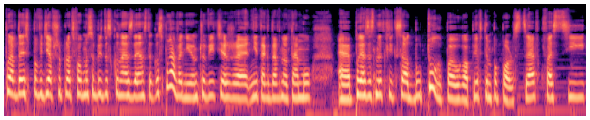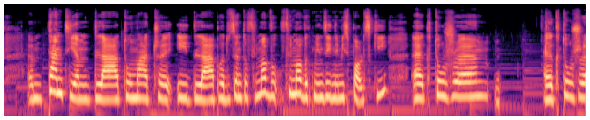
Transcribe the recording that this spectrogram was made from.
prawda jest powiedziawszy, platformy sobie doskonale zdają z tego sprawę. Nie wiem, czy wiecie, że nie tak dawno temu prezes Netflixa odbył tour po Europie, w tym po Polsce, w kwestii tantiem dla tłumaczy i dla producentów filmowych, między innymi z Polski, e, którzy e, którzy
